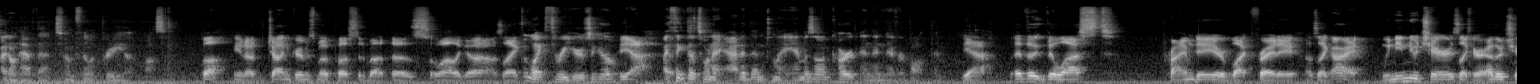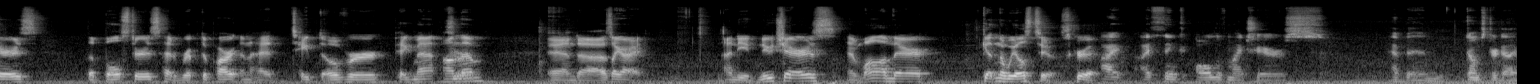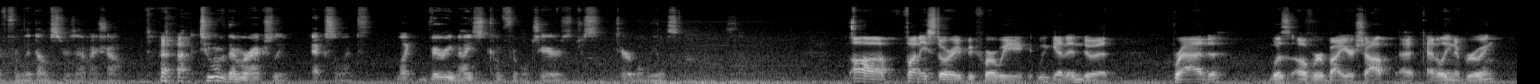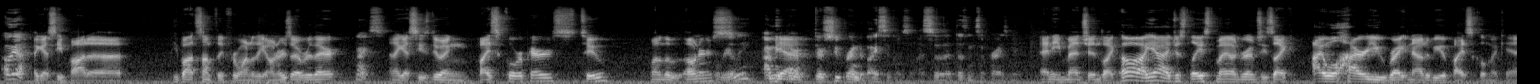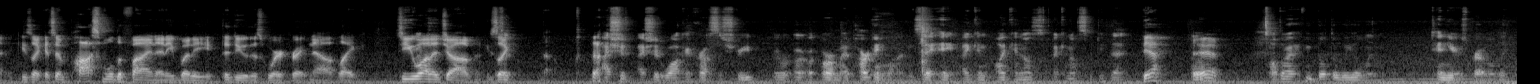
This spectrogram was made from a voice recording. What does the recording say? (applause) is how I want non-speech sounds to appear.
I don't have that, so I'm feeling pretty uh, awesome. well, you know, John Grimsmo posted about those a while ago, and I was like, Like three years ago, yeah, I think that's when I added them to my Amazon cart and then never bought them. yeah. The, the last Prime Day or Black Friday, I was like, all right, we need new chairs. Like our other chairs, the bolsters had ripped apart and I had taped over pig mat on Sure. them. And uh, I was like, all right, I need new chairs. And while I'm there, getting the wheels too. Screw it. I, I think all of my chairs have been dumpster dived from the dumpsters at my shop. (laughs) Two of them are actually excellent, like very nice, comfortable chairs, just terrible wheels. So, uh, funny story before we, we get into it. Brad was over by your shop at Catalina Brewing. oh yeah, I guess he bought a he bought something for one of the owners over there, nice. and I guess he's doing bicycle repairs too. One of the owners, oh, Really? I mean, Yeah. they're, they're super into bicycles, so that doesn't surprise me. And he mentioned like, oh yeah, I just laced my own rims. He's like, I will hire you right now to be a bicycle mechanic. He's like, it's impossible to find anybody to do this work right now. Like, do you want a job? He's like. (laughs) I should I should walk across the street or, or, or my parking lot and say, hey, I can I can also I can also do that. yeah, yeah. Um, although I haven't built a wheel in ten years probably.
